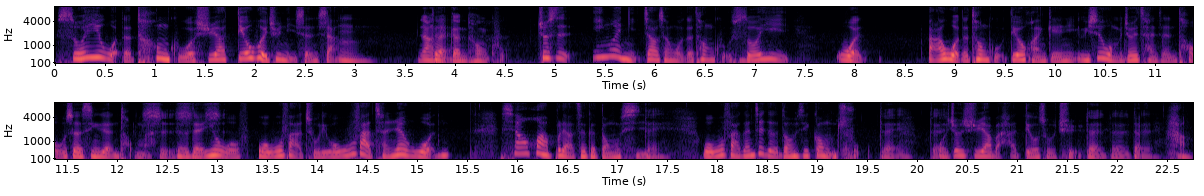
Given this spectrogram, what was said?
所以我的痛苦我需要丢回去你身上，嗯，让你更痛苦，就是因为你造成我的痛苦，所以我把我的痛苦丢还给你，于是我们就会产生投射性认同嘛，是，对不对？因为我我无法处理，我无法承认我消化不了这个东西，对。我无法跟这个东西共处，对，对，我就需要把它丢出去。对对对，对，好。嗯、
